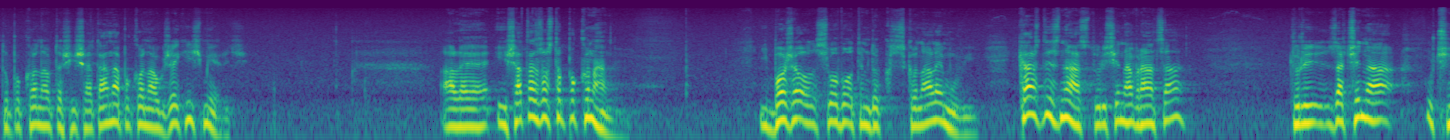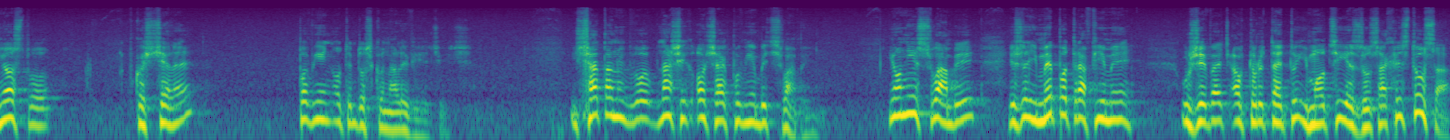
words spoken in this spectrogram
to pokonał też i szatana, pokonał grzech i śmierć. Ale i szatan został pokonany. I Boże Słowo o tym doskonale mówi. Każdy z nas, który się nawraca, który zaczyna uczniostwo w Kościele, powinien o tym doskonale wiedzieć. I szatan w naszych oczach powinien być słaby. I on jest słaby, jeżeli my potrafimy używać autorytetu i mocy Jezusa Chrystusa.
